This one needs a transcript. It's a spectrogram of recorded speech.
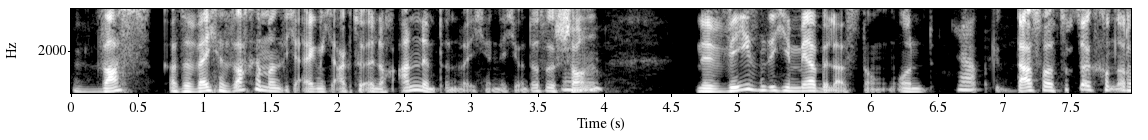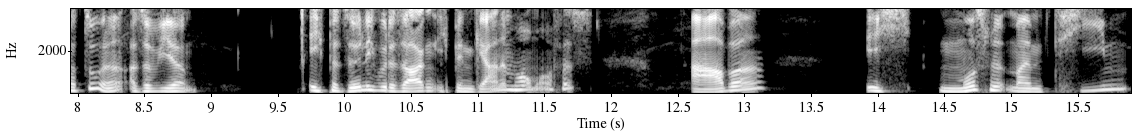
was, also welche Sache man sich eigentlich aktuell noch annimmt und welche nicht. Und das ist schon Mhm. eine wesentliche Mehrbelastung. Und Ja. das, was du sagst, kommt noch dazu. Ne? Also wir, ich persönlich würde sagen, ich bin gerne im Homeoffice, aber ich muss mit meinem Team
